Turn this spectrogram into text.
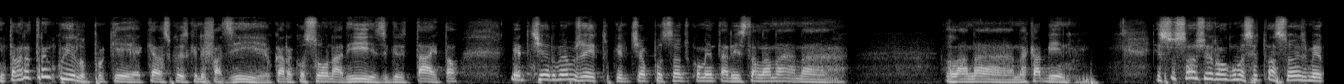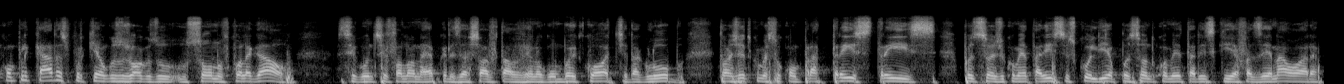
Então era tranquilo, porque aquelas coisas que ele fazia, o cara coçou o nariz, gritar e tal, ele tinha do mesmo jeito, porque ele tinha a posição de comentarista lá na, na lá na, na cabine. Isso só gerou algumas situações meio complicadas, porque em alguns jogos o, o som não ficou legal, segundo se falou na época, eles achavam que estava havendo algum boicote da Globo. Então a gente começou a comprar três, três posições de comentarista, escolhia a posição do comentarista que ia fazer na hora.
